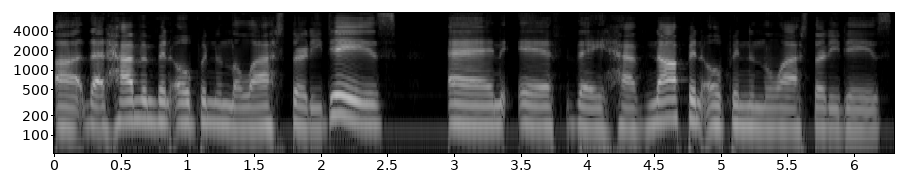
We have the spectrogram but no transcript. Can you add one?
uh, that haven't been opened in the last 30 days. And if they have not been opened in the last 30 days,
